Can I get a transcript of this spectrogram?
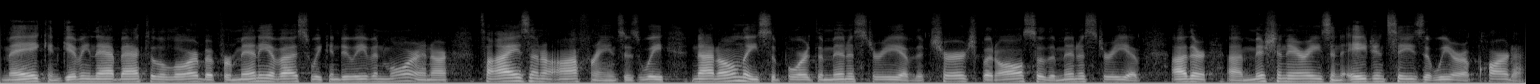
make and giving that back to the Lord. But for many of us, we can do even more in our tithes and our offerings as we not only support the ministry of the church, but also the ministry of other uh, missionaries and agencies that we are a part of.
